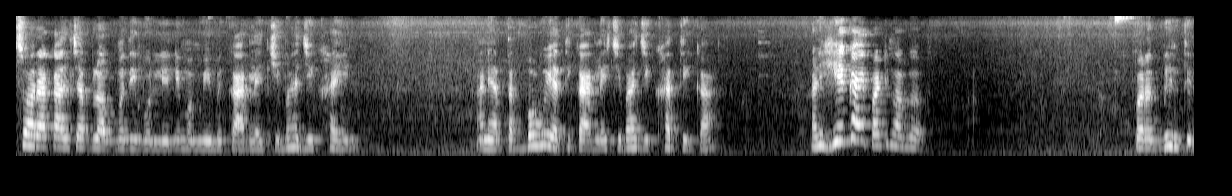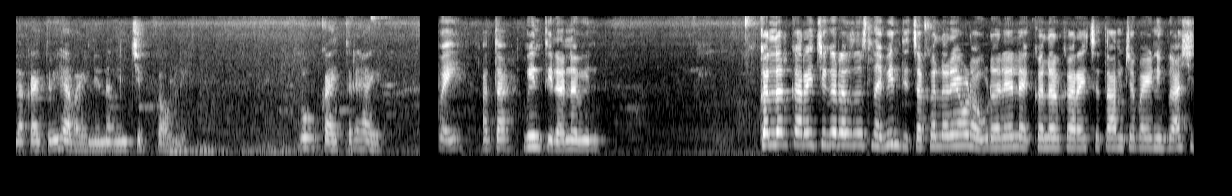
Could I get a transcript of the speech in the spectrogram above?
स्वरा कालच्या ब्लॉगमध्ये बोललेली मम्मी मी कारल्याची भाजी खाईन. आणि आता बघूया ती कारल्याची भाजी खाती का? आणि हे काय पाठीमागं? परत भिंतीला काहीतरी ह्या बाईने नवीन चिपकावले. बघू काहीतरी आहे. बाई आता भिंतीला नवीन. कलर करायची गरजच नाही. भिंतीचा कलर एवढा उडालेला आहे. कलर करायचं तर आमच्या बाईने अशी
